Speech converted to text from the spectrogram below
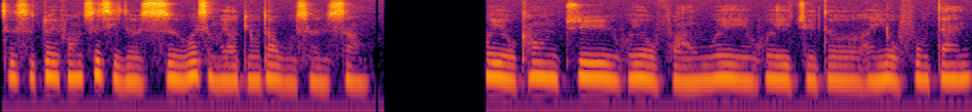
这是对方自己的事，为什么要丢到我身上？会有抗拒，会有防卫，会觉得很有负担。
